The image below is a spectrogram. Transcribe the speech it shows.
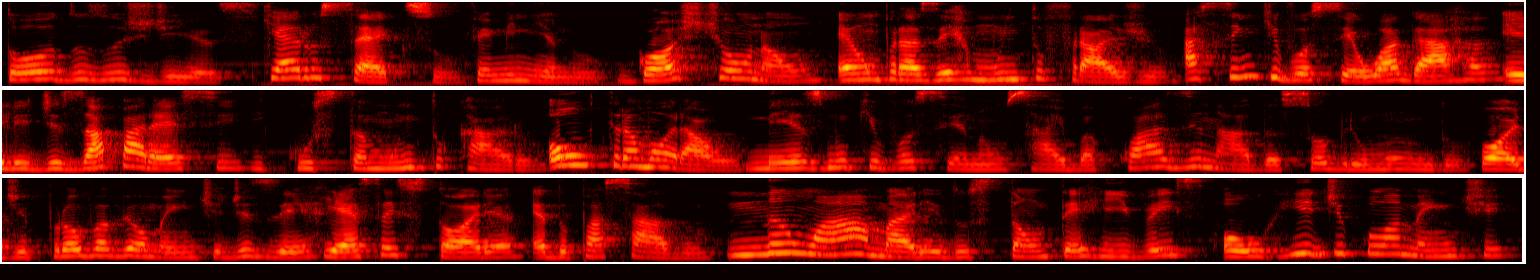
todos os dias. Quer o sexo feminino, goste ou não, é um prazer muito frágil. Assim que você o agarra, ele desaparece e custa muito caro. Outra moral: mesmo que você não saiba quase nada sobre o mundo, pode provavelmente dizer que essa história é do passado. Não há maridos tão terríveis ou ridiculamente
